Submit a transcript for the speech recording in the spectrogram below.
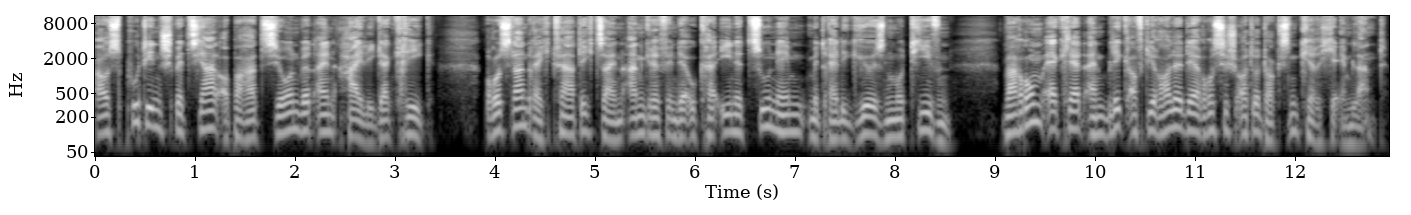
Aus Putins Spezialoperation wird ein heiliger Krieg. Russland rechtfertigt seinen Angriff in der Ukraine zunehmend mit religiösen Motiven. Warum erklärt ein Blick auf die Rolle der russisch-orthodoxen Kirche im Land?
